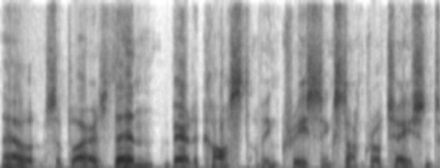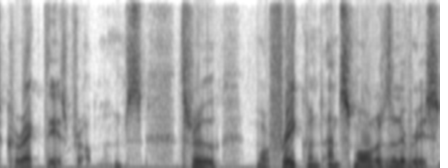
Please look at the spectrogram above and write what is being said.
Now, suppliers then bear the cost of increasing stock rotation to correct these problems through more frequent and smaller deliveries.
